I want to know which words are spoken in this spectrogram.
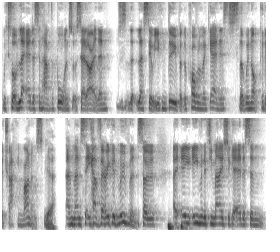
we sort of let Ederson have the ball and sort of said, all right, then let's see what you can do. But the problem again is that we're not good at tracking runners. Yeah. And Man City have very good movement. So uh, even if you manage to get Ederson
